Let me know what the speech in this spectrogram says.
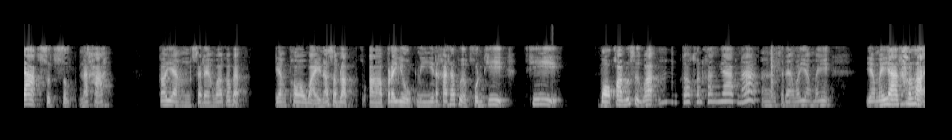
ยากสุดๆนะคะ ก็ยังแสดงว่าก็แบบยังพอไหวนะสำหรับประโยคนี้นะคะ ถ้าเผื่อคนที่ที่บอกความรู้สึกว่าก็ค่อนข้างยากนะแสดงว่ายังไม่ยังไม่ยากเท่าไหร่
